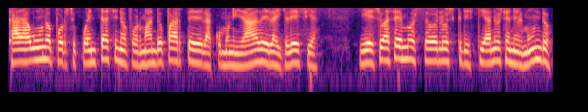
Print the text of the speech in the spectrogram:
cada uno por su cuenta, sino formando parte de la comunidad de la iglesia. Y eso hacemos todos los cristianos en el mundo,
